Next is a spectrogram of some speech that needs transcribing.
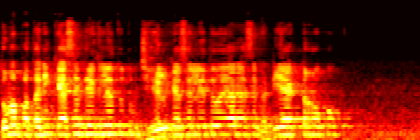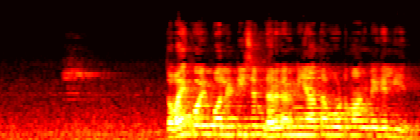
तुम्हें पता नहीं कैसे देख लेते हो तुम झेल कैसे लेते हो यार ऐसे घटिया एक्टरों को? तो भाई कोई पॉलिटिशियन घर घर नहीं आता वोट मांगने के लिए।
